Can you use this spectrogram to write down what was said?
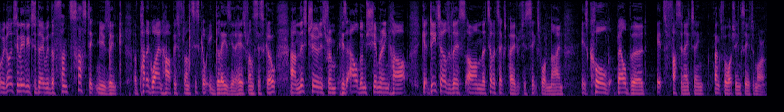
But we're going to leave you today with the fantastic music of Paraguayan harpist Francisco Iglesias. Here's Francisco. And this tune is from his album Shimmering Harp. Get details of this on the teletext page, which is 619. It's called Bellbird. It's fascinating. Thanks for watching. See you tomorrow.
